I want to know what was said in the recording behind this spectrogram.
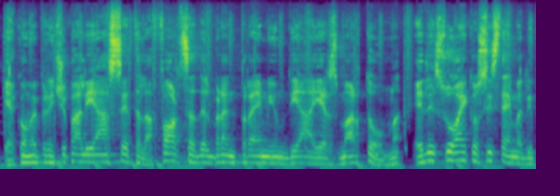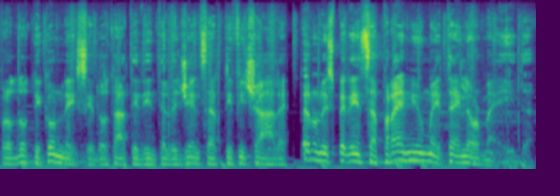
che ha come principali asset la forza del brand premium di Ayer Smart Home e del suo ecosistema di prodotti connessi e dotati di intelligenza artificiale per un'esperienza premium e tailor-made.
